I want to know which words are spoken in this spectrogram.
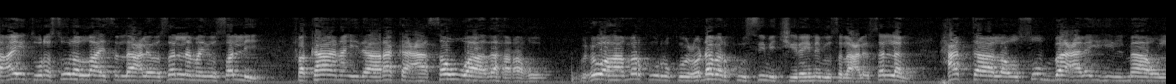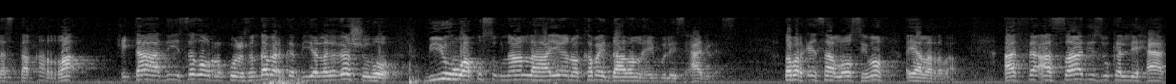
ra'aytu rasuula allahi sal allau alayh wasalama yusallii fakana idaa rakaca sawaa dahrahu wuxuu ahaa markuu rukuuco dhabarkuu simi jiray nebigu sal alay wasalam xataa law suba calayhi lmaau lastaqara xitaa haddii isagoo rukuucsan dhabarka biyo lagaga shubo biyuhu waa ku sugnaan lahaayeenoo kamay daadan lahayn buu ley saxaabigaas. Dhabarka in loo simo ayaa la rabaa. Asaadisu ka lixaad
